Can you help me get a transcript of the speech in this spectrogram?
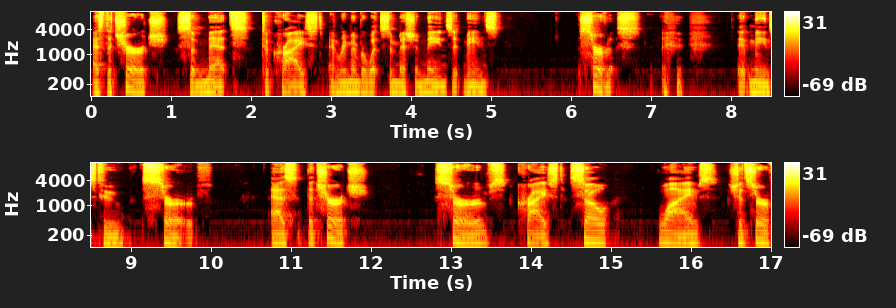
As the church submits to Christ, and remember what submission means it means service, it means to serve. As the church serves Christ, so wives should serve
